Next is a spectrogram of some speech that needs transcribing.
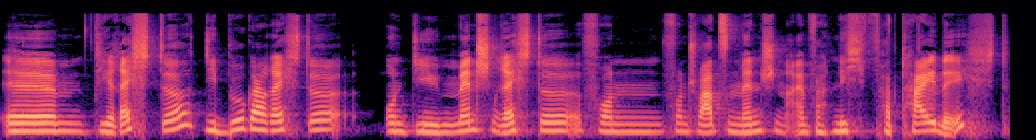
ähm, die Rechte, die Bürgerrechte und die Menschenrechte von, von schwarzen Menschen einfach nicht verteidigt.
